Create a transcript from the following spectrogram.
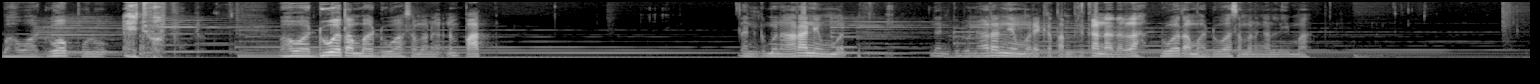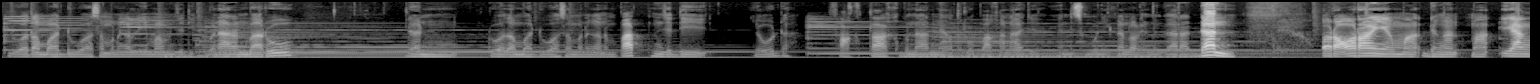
bahwa 20 eh 20 bahwa 2 tambah 2 sama dengan 4 dan kebenaran yang dan kebenaran yang mereka tampilkan adalah 2 tambah 2 sama dengan 5 2 tambah 2 sama dengan 5 menjadi kebenaran baru. Dan 2 tambah 2 sama dengan 4 menjadi ya udah fakta kebenaran yang terlupakan aja yang disembunyikan oleh negara. Dan orang-orang yang dengan yang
